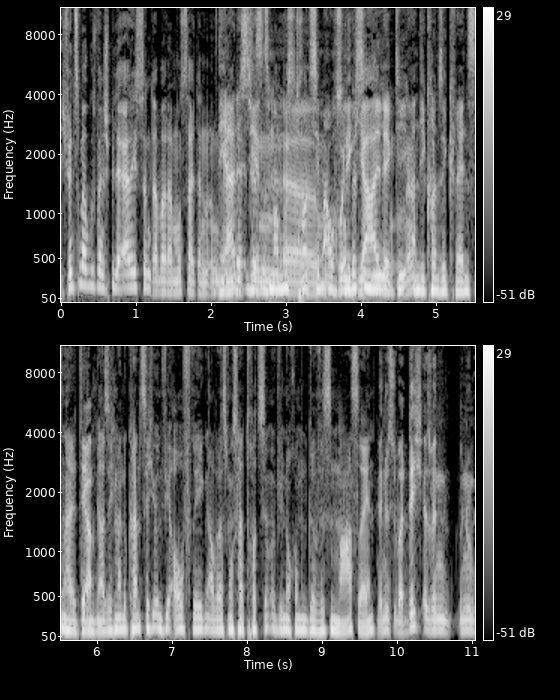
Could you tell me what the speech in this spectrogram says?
Ich finde es immer gut, wenn Spieler ehrlich sind, aber da muss halt dann irgendwie ja ein das bisschen ist, man muss trotzdem auch so ein bisschen die, denken, die, ne? an die Konsequenzen halt Ja. denken. Also ich meine, du kannst dich irgendwie aufregen, aber das muss halt trotzdem irgendwie noch im gewissen Maß sein. Wenn du es über dich, also wenn, wenn du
